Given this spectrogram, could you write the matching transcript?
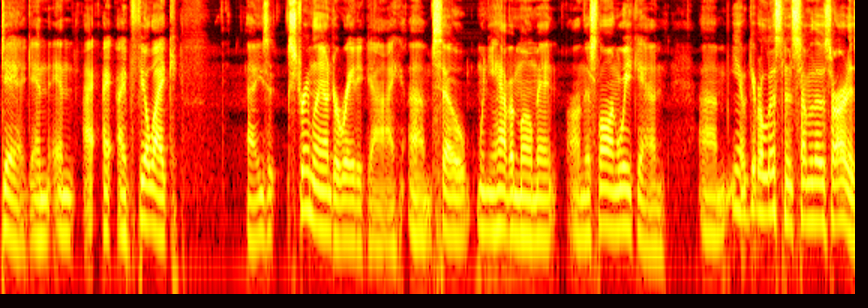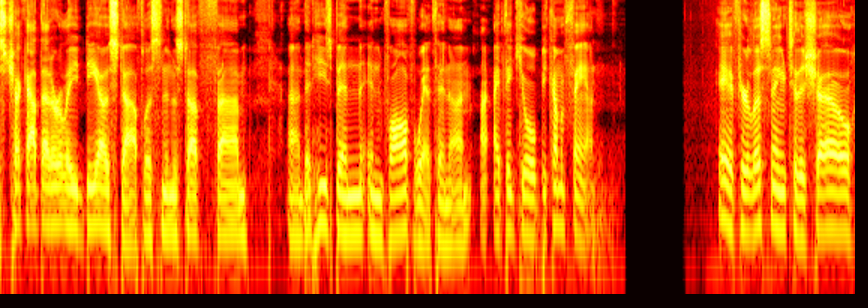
dig. And and i, I feel like uh, he's an extremely underrated guy. Um, so when you have a moment on this long weekend um, you know give a listen to some of those artists. Check out that early dio stuff. Listen to the stuff um, uh, that he's been involved with. And um, i think you'll become a fan Hey, if you're listening to the show,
